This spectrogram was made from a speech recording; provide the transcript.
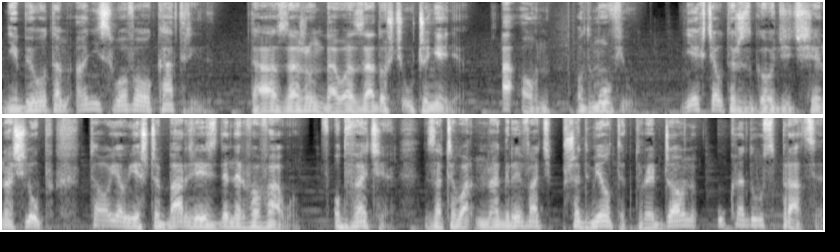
Nie było tam ani słowa o Katrin. Ta zażądała zadośćuczynienia, a on odmówił. Nie chciał też zgodzić się na ślub. To ją jeszcze bardziej zdenerwowało. W odwecie zaczęła nagrywać przedmioty, które John ukradł z pracy,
